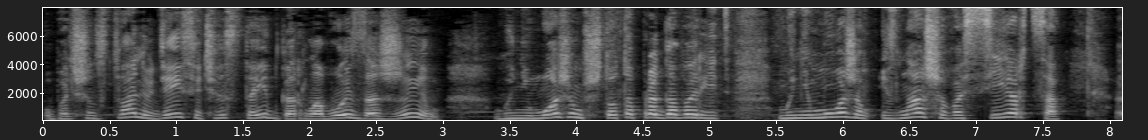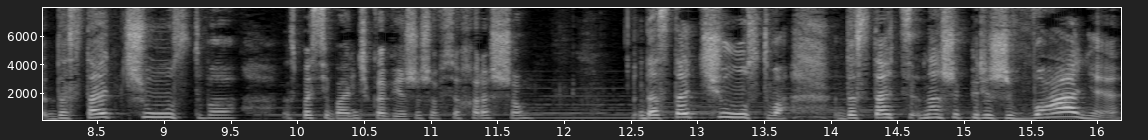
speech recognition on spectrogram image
У большинства людей сейчас стоит горловой зажим. Мы не можем что-то проговорить, мы не можем из нашего сердца достать чувства. Спасибо, Анечка, вижу, что все хорошо достать чувства, достать наши переживания.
